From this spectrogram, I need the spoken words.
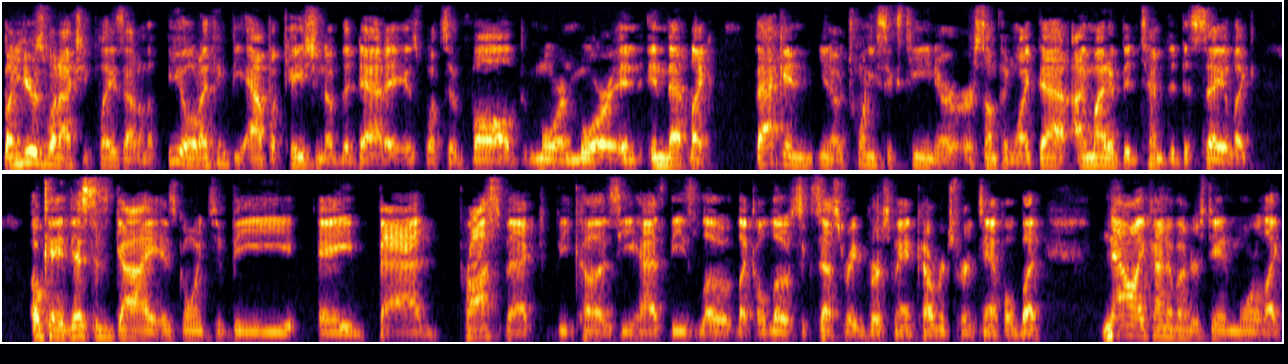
but here's what actually plays out on the field. I think the application of the data is what's evolved more and more in, in that like back in you know 2016 or, or something like that, I might have been tempted to say like, okay, this is guy is going to be a bad prospect because he has these low like a low success rate versus man coverage, for example. But now I kind of understand more like,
